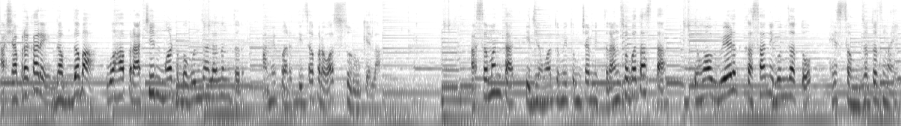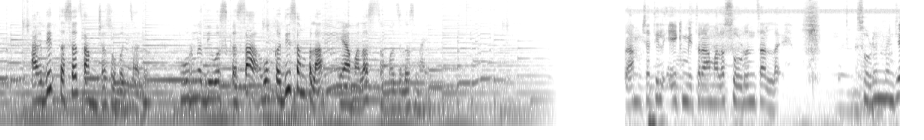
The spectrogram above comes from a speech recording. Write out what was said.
अशा प्रकारे धबधबा व हा प्राचीन मठ बघून झाल्यानंतर आम्ही परतीचा प्रवास सुरू केला. असं म्हणतात की जेव्हा तुम्ही तुमच्या मित्रांसोबत असता तेव्हा वेळ कसा निघून जातो हे समजतच नाही. अगदी तसंच आमच्यासोबत झालं. पूर्ण दिवस कसा व कधी संपला हे आम्हाला समजलंच नाही. आमच्यातील एक मित्र आम्हाला सोडून चाललाय. सोडून म्हणजे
